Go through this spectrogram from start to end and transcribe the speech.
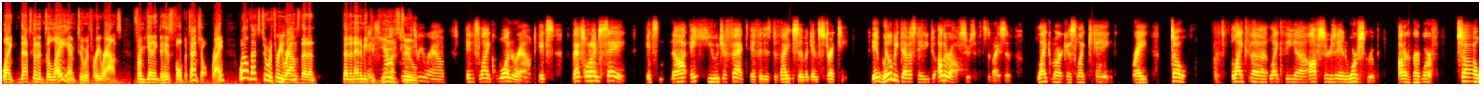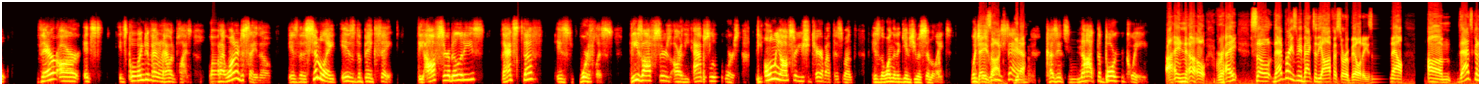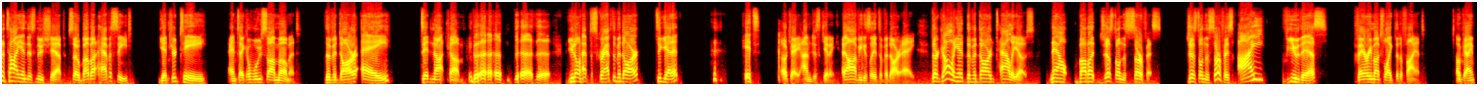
like that's going to delay him two or three rounds from getting to his full potential, right? Well, that's two or three rounds that an that an enemy could use two to or three rounds. It's like one round. It's that's what I'm saying. It's not a huge effect if it is divisive against strike team. It will be devastating to other officers if it's divisive, like Marcus, like Kang, right? So, like the like the uh, officers in Worf's group, Honor Guard Worf. So there are it's it's going to depend on how it applies. What I wanted to say though is that assimilate is the big thing. The officer abilities, that stuff is worthless. These officers are the absolute worst. The only officer you should care about this month is the one that it gives you assimilate, which is really Dazok, sad because it's not the Borg Queen. I know, right? So that brings me back to the officer abilities. Now, um, that's going to tie in this new ship. So, Bubba, have a seat, get your tea, and take a woosah moment. The Vidar A did not come. you don't have to scrap the Vidar to get it. it's okay. I'm just kidding. Obviously, it's a Vidar A. They're calling it the Vidar Talios. Now, Bubba, just on the surface, just on the surface, I view this very much like the Defiant. Okay.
